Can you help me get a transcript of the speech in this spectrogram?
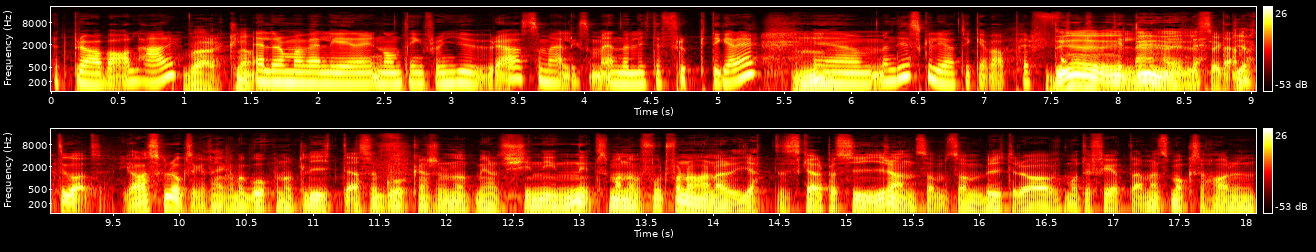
ett bra val här. Verkligen. Eller om man väljer någonting från Djura som är liksom ännu lite fruktigare. Mm. Eh, men det skulle jag tycka var perfekt Det, till det den här är rätten. säkert jättegott. Jag skulle också kunna tänka mig att gå på något lite, alltså gå kanske något mer åt. Så man fortfarande har den här jätteskarpa syran som, som bryter av mot det feta. Men som också har en,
